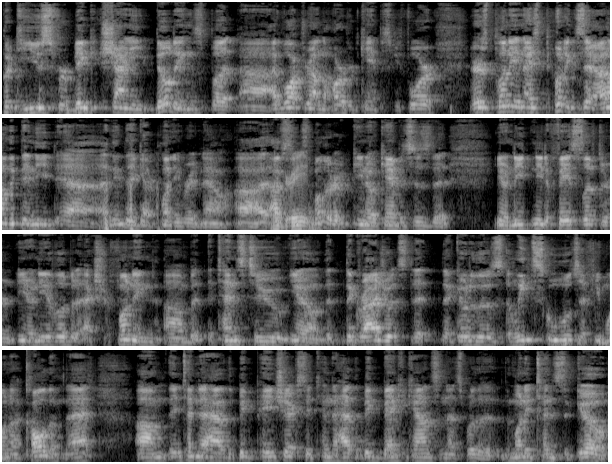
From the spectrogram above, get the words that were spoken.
put to use for big shiny buildings. But uh, I've walked around the Harvard campus before. There's plenty of nice buildings there. I don't think they need. Uh, I think they got plenty right now. Uh, I've seen some other you know campuses that you know need need a facelift or you know need a little bit of extra funding. Um, but it tends to you know the, the graduates that, that go to those elite schools, if you want to call them that. Um, they tend to have the big paychecks. They tend to have the big bank accounts, and that's where the, the money tends to go.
